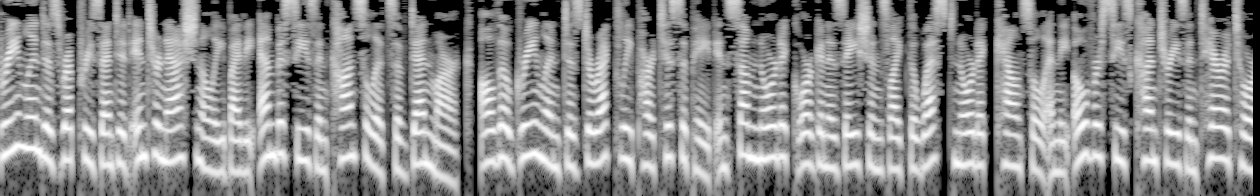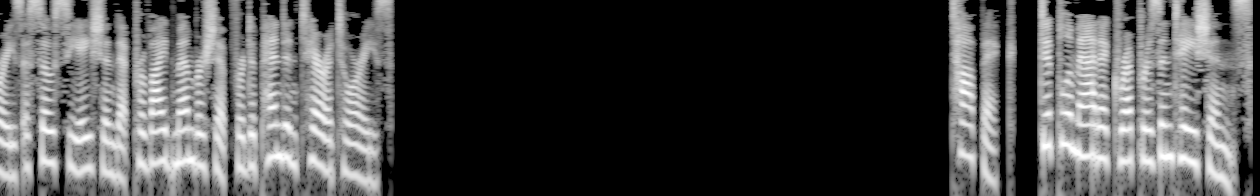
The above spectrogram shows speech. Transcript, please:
Greenland is represented internationally by the embassies and consulates of Denmark, although Greenland does directly participate in some Nordic organizations like the West Nordic Council and the Overseas Countries and Territories Association that provide membership for dependent territories. Topic: Diplomatic representations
